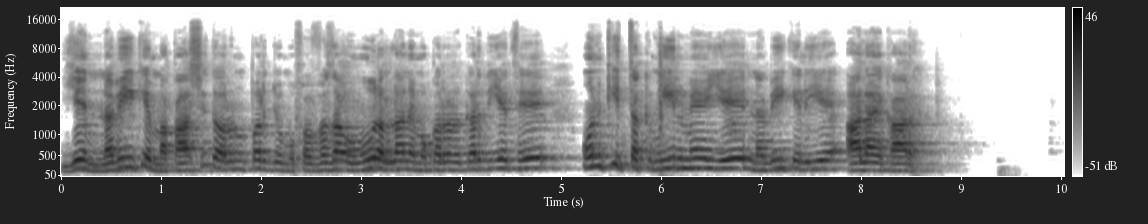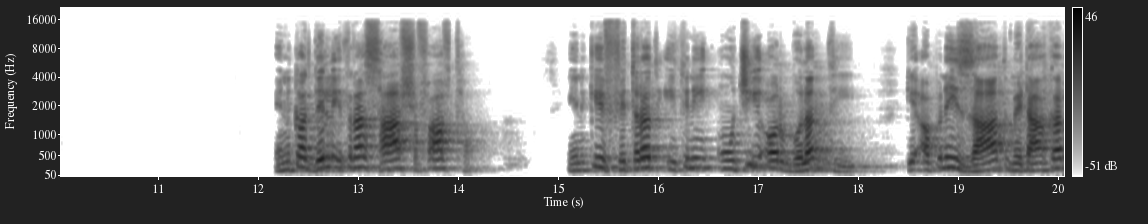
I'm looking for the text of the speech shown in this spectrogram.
یہ نبی کے مقاصد اور ان پر جو مفوضہ امور اللہ نے مقرر کر دیے تھے، ان کی تکمیل میں یہ نبی کے لیے اعلی کار ہے۔ ان کا دل اتنا صاف شفاف تھا، ان کی فطرت اتنی اونچی اور بلند تھی کہ اپنی ذات مٹا کر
